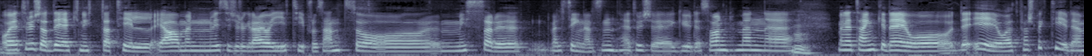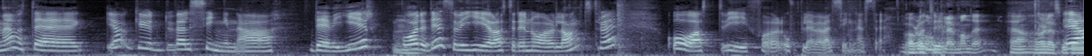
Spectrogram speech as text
Og jeg tror ikke at det er knytta til ja, men hvis ikke du greier å gi 10% så mister du velsignelsen. Jeg tror ikke Gud er sånn. Men, mm. men jeg tenker det er, jo, det er jo et perspektiv det med at det, ja, Gud velsigner det vi gir. Både det som vi gir at det når langt, tror jeg, og at vi får oppleve velsignelse. Hva Hvordan betyr opplever man det? Ja, det var det som Ja.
